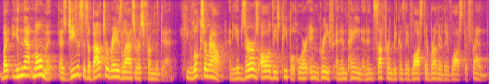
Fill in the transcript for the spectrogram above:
But in that moment, as Jesus is about to raise Lazarus from the dead, he looks around and he observes all of these people who are in grief and in pain and in suffering because they've lost their brother, they've lost their friend.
